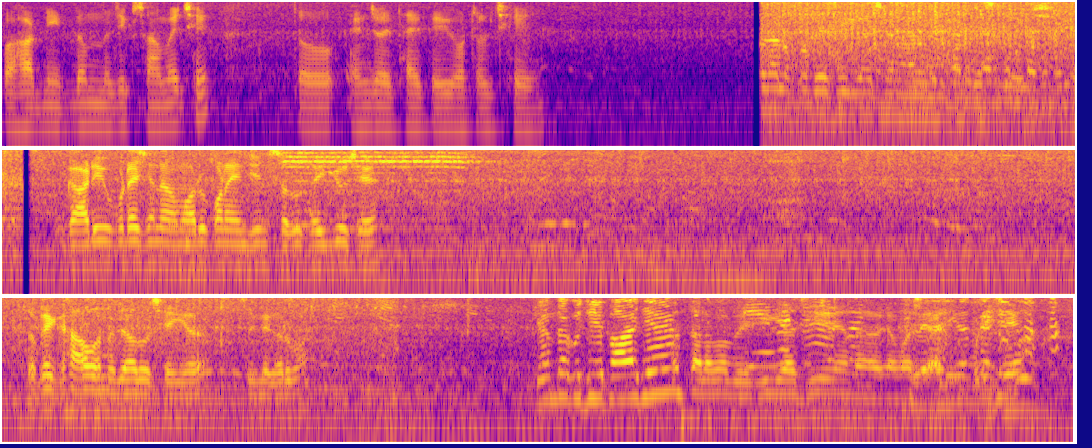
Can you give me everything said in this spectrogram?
પહાડની એકદમ નજીક સામે છે. તો એન્જોય થાય તેવી હોટલ છે. બધા લોકો બેસી ગયા છે અને. ગાડી ઉપડે છે ને અમારું પણ એન્જિન શરૂ થઈ ગયું છે. તો કંઈક આવો નજારો છે અહીંયા શ્રીનગરમાં. કેમ તા ગુજી ફાવે છે? તાલામાં બેસી ગયા છીએ અને અમારી ગાડી ઉપડી છે.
